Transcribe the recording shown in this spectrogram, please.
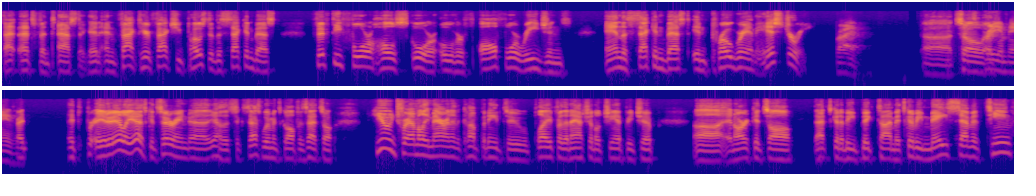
that that's fantastic. And, and in fact, here, in fact, she posted the second best 54 hole score over all four regions and the second best in program history. Right. Uh, so That's pretty amazing. It, it, it really is considering, uh, you know, the success women's golf has had. So huge for Emily Marron and the company to play for the national championship uh, in Arkansas. That's going to be big time. It's going to be May 17th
